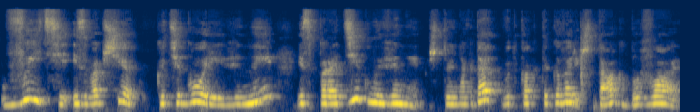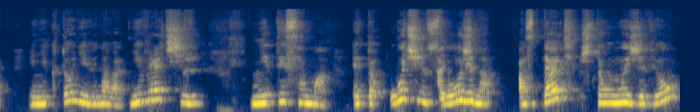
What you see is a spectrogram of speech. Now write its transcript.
выйти из вообще категории вины, из парадигмы вины, что иногда, вот как ты говоришь, так бывает, и никто не виноват, ни врачи, ни ты сама. Это очень сложно а сдать, что мы живем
